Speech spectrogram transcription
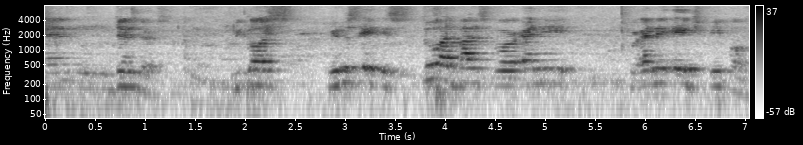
and genders because Windows 8 is too advanced for any for any age people.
